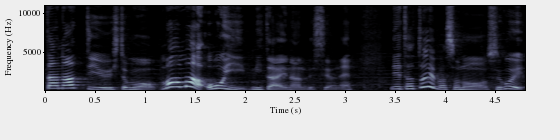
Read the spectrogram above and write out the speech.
たなっていう人もまあまあ多いみたいなんですよね。で例えばそのすごい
